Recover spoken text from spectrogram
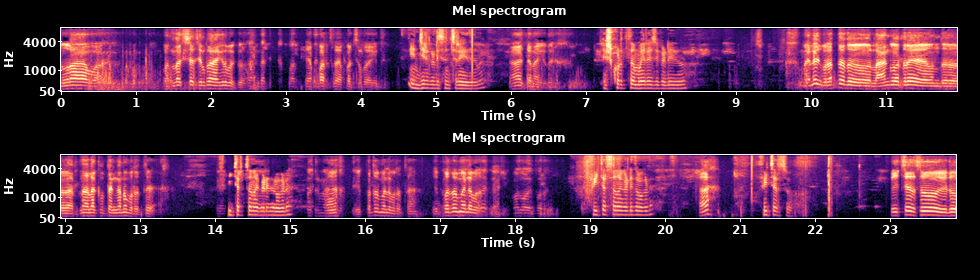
ನೂರ ಒಂದ್ ಲಕ್ಷ ಚಿಲ್ಲರೆ ಆಗಿರ್ಬೇಕು. ಎಪ್ಪತ್ತು ಎಪ್ಪತ್ತು ಚಿಲ್ಲರೆ ಆಗಿದೆ. ಇಂಜಿನ್ ಕಂಡೀಷನ್ ಚೆನ್ನಾಗಿದೆಯಾ ಹಾ ಚೆನ್ನಾಗಿದೆ. ಎಷ್ಟು ಕೊಡ್ತದೆ ಮೈಲೇಜ್ ಗಾಡಿ ಇದು? ಮೈಲೇಜ್ ಬರುತ್ತೆ ಅದು ಲಾಂಗ್ ಹೋದ್ರೆ ಒಂದು ಹದಿನಾಲ್ಕು ತನಕನೂ ಬರುತ್ತೆ. ಫೀಚರ್ ಚೆನ್ನಾಗಿ ಗಾಡಿ ಒಳಗಡೆ ಹಾ ಇಪ್ಪತ್ತರ ಮೇಲೆ ಬರುತ್ತಾ? ಇಪ್ಪತ್ತರ ಮೇಲೆ ಬರುತ್ತೆ. ಫೀಚರ್ಸ್ ಚೆನ್ನಾಗಿ ಗಾಡಿ ಒಳಗಡೆ ಫೀಚರ್ಸು ಫೀಚರ್ಸ್ ಇದು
